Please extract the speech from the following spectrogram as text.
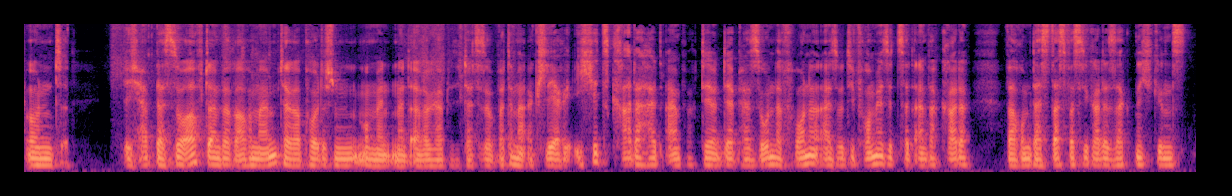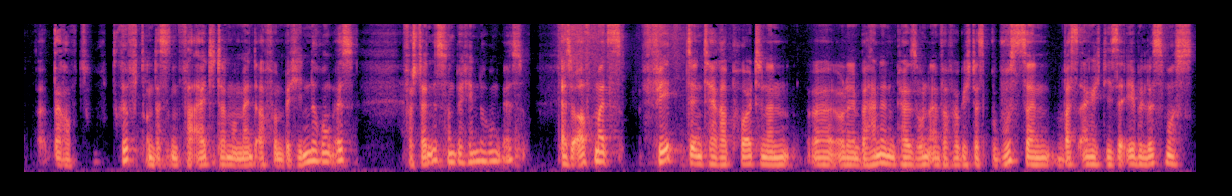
Und ich habe das so oft einfach auch in meinem therapeutischen Momenten halt einfach gehabt, dass ich dachte so, warte mal, erkläre ich jetzt gerade halt einfach der, der Person da vorne, also die vor mir sitzt halt einfach gerade, warum das, das, was sie gerade sagt, nicht ganz darauf zutrifft und dass ein veralteter Moment auch von Behinderung ist, Verständnis von Behinderung ist. Also oftmals fehlt den Therapeutinnen äh, oder den behandelnden Personen einfach wirklich das Bewusstsein, was eigentlich dieser Ebelismus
